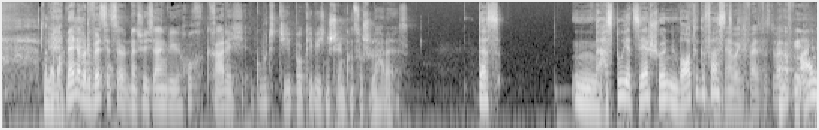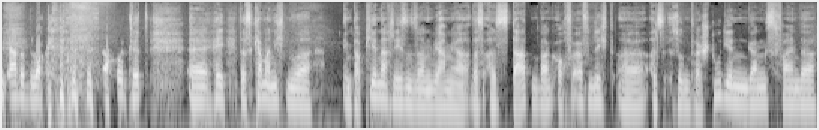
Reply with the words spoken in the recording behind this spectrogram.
Wunderbar. Nein, aber du willst jetzt natürlich sagen, wie hochgradig gut die Burg Giebichenstein Kunsthochschule Halle ist. Das hm, hast du jetzt sehr schön in Worte gefasst. Ja, aber ich weiß, was du meinst. Mein Werbeblock lautet, äh, hey, das kann man nicht nur im Papier nachlesen, sondern wir haben ja das als Datenbank auch veröffentlicht, äh, als sogenannter Studiengangsfinder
